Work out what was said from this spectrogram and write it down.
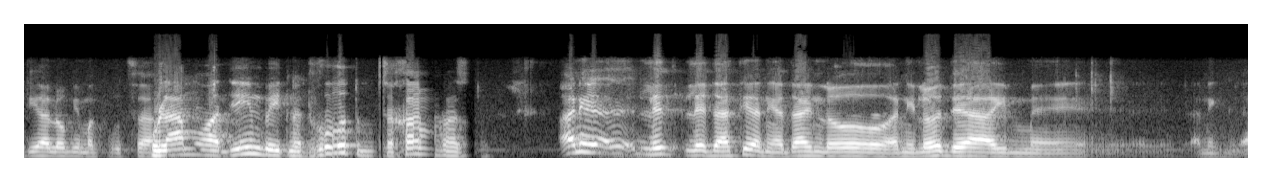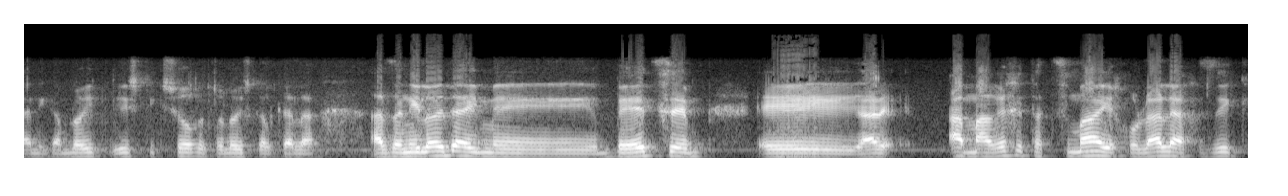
דיאלוג עם הקבוצה. כולם אוהדים בהתנדבות, בשכר, ואז... אני, לדעתי, אני עדיין לא, אני לא יודע אם, אה, אני, אני גם לא איש תקשורת ולא איש כלכלה, אז אני לא יודע אם אה, בעצם אה, המערכת עצמה יכולה להחזיק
